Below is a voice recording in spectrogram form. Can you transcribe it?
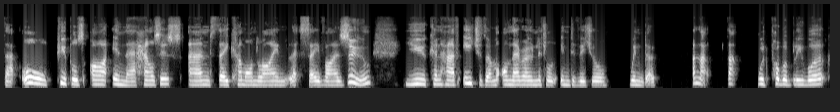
that all pupils are in their houses and they come online, let's say via Zoom, you can have each of them on their own little individual window. And that, that would probably work.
